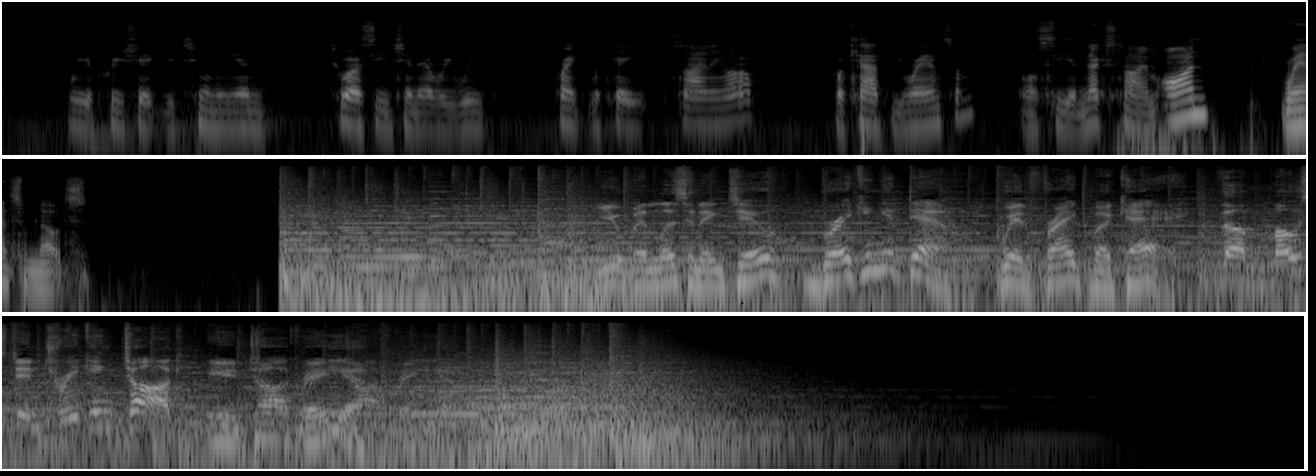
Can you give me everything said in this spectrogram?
We appreciate you tuning in to us each and every week. Frank McKay signing off for Kathy Ransom. I'll see you next time on Ransom Notes. You've been listening to Breaking It Down with Frank McKay, the most intriguing talk in talk radio. Talk radio.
